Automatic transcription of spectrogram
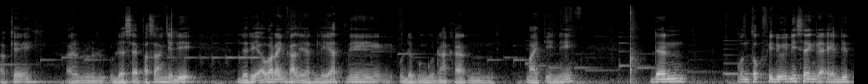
Oke, okay. udah saya pasang. Jadi dari awal yang kalian lihat nih udah menggunakan mic ini. Dan untuk video ini saya nggak edit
